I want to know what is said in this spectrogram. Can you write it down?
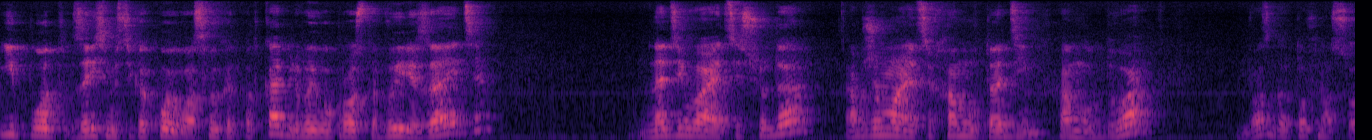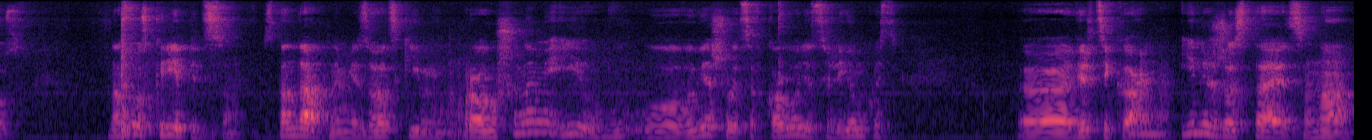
и под, в зависимости какой у вас выход под кабель, вы его просто вырезаете, надеваете сюда, обжимаете хомут 1, хомут 2, у вас готов насос. Насос крепится стандартными заводскими проушинами и вывешивается в колодец или емкость Э, вертикально. Или же ставится на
